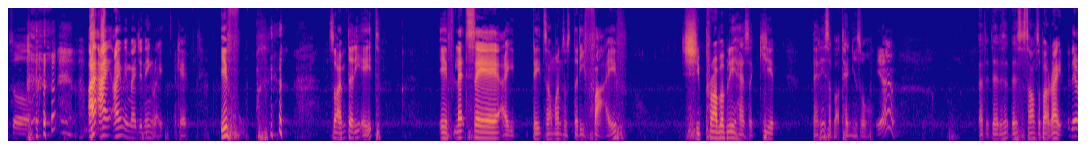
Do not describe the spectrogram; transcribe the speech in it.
So I, I I'm imagining right. Okay, if so, I'm 38. If let's say I date someone who's 35, she probably has a kid that is about 10 years old. yeah, That that, that sounds about right. they're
